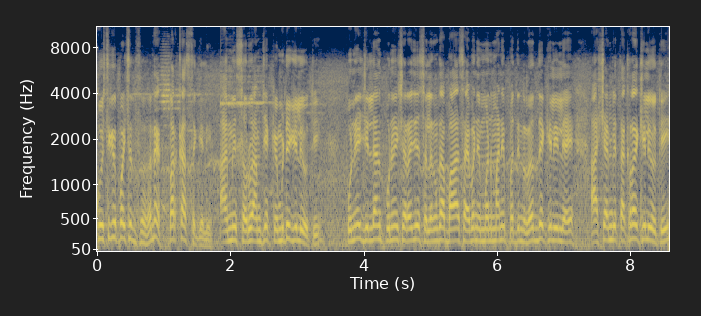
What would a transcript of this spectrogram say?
कुस्तीगीर परिषद नाही बरखास्त केली. आम्ही सर्व आमची एक कमिटी गेली होती. पुणे जिल्ह्यात पुणे शहराची संलग्नता बाळासाहेबांनी मनमानी पद्धतीने रद्द केलेली आहे अशी आमची तक्रार केली होती.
